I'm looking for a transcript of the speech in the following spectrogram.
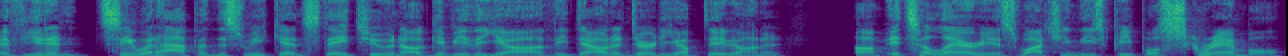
if you didn't see what happened this weekend, stay tuned. I'll give you the uh, the down and dirty update on it. Um, it's hilarious watching these people scramble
